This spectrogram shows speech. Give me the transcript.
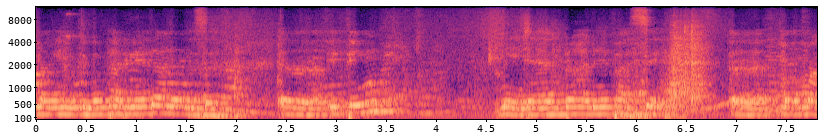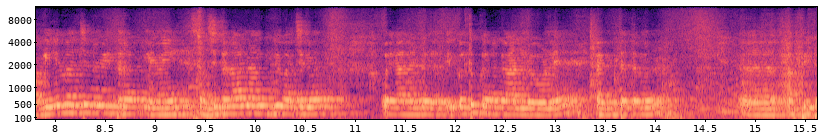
මම එහෙම කිව්වොත් හරි නේද ආනන්ද සර්? අ, ඉතින් මේ ජයග්‍රහණය පස්සේ අ, මම මගේ වචන විතරක් නෙමෙයි ශශිකලා නංගිගේ වචනත් ඔයාලට එකතු කරගන්න ඕනේ. ඇත්තටම අ, අපිට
